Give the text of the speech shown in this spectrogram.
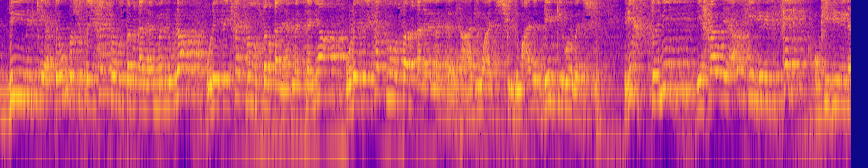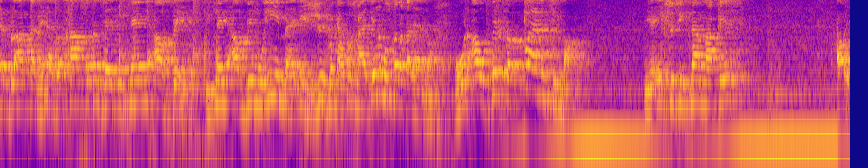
دائما كيعطيوهم باش يطيحك في المتطابقة الهامة الأولى ولا يطيحك في المتطابقة الهامة الثانية ولا يطيحك في المتطابقة الهامة الثالثة. هذا الشكل المعادلات دائما كيكونوا بهذا الشكل. غير خص التلميذ يحاول يعرف كيدير يفكك وكيدير يلعب بالأرقام هنا خاصة في هذه الاثنان ا بي. الاثنان ا بي مهمه هذه الجوج ما كنهضرش مع ديال المتطابقة الهامة. والا بي خصها تطلع من تما. هي إكس اس 2 ناقص أو.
